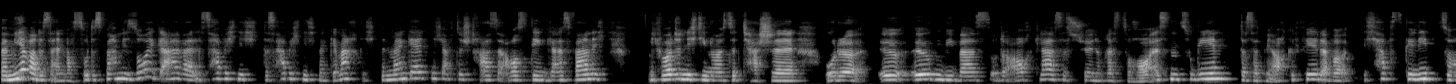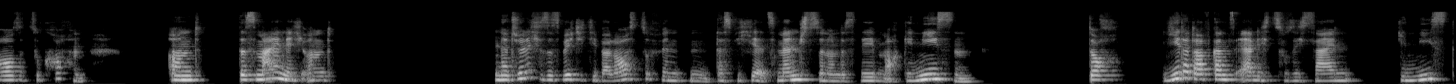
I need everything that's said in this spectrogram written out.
bei mir war das einfach so, das war mir so egal, weil das habe ich nicht, das habe ich nicht mehr gemacht. Ich bin mein Geld nicht auf der Straße ausgehen gegangen. Es war nicht, ich wollte nicht die neueste Tasche oder irgendwie was oder auch klar, es ist schön im Restaurant essen zu gehen. Das hat mir auch gefehlt, aber ich habe es geliebt, zu Hause zu kochen. Und das meine ich. Und natürlich ist es wichtig, die Balance zu finden, dass wir hier als Mensch sind und das Leben auch genießen. Doch jeder darf ganz ehrlich zu sich sein. Genießt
